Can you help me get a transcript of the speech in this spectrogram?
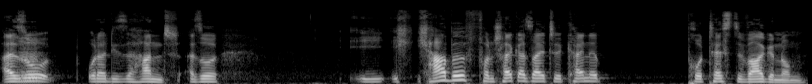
Also, oder diese Hand. Also, ich, ich habe von Schalker Seite keine Proteste wahrgenommen.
